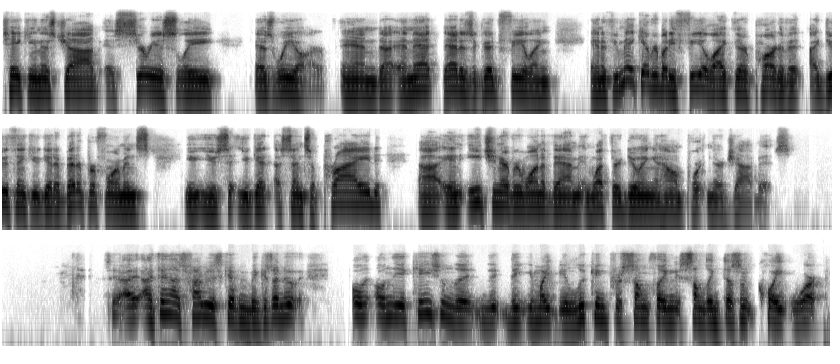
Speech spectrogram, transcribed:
taking this job as seriously as we are. And, uh, and that, that is a good feeling. And if you make everybody feel like they're part of it, I do think you get a better performance. You, you, you get a sense of pride uh, in each and every one of them and what they're doing and how important their job is. See, I, I think that's fabulous, Kevin, because I know on, on the occasion that, that, that you might be looking for something, something doesn't quite work.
